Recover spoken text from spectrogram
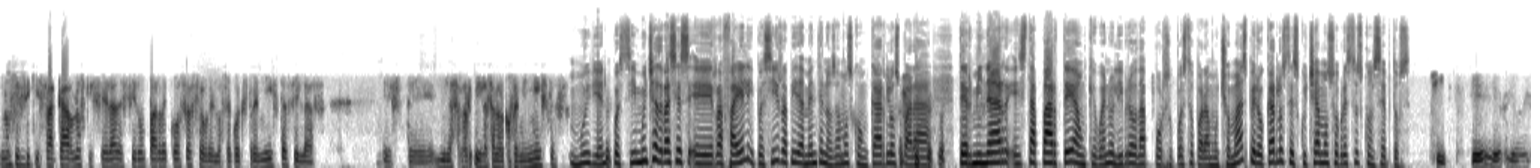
No uh -huh. sé si quizá Carlos quisiera decir un par de cosas sobre los ecoextremistas y las este y las, y las anarcofeministas. Muy bien, pues sí, muchas gracias eh, Rafael y pues sí, rápidamente nos vamos con Carlos para terminar esta parte, aunque bueno, el libro da por supuesto para mucho más, pero Carlos te escuchamos sobre estos conceptos. Sí, eh, eh,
